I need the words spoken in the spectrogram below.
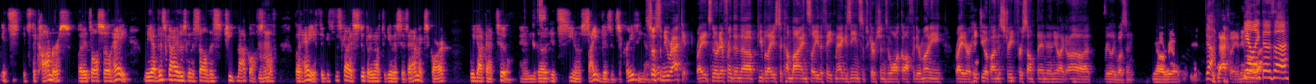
it's it's the commerce, but it's also hey we have this guy who's going to sell this cheap knockoff mm-hmm. stuff. But hey, if, the, if, this guy is stupid enough to give us his Amex card, we got that too. And it's, uh, it's you know site visits are crazy now. It's just a new racket, right? It's no different than the people that used to come by and sell you the fake magazine subscriptions and walk off with your money, right? Or hit you up on the street for something, and you're like, oh, that really wasn't you know real. Yeah, exactly. Yeah, like those uh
